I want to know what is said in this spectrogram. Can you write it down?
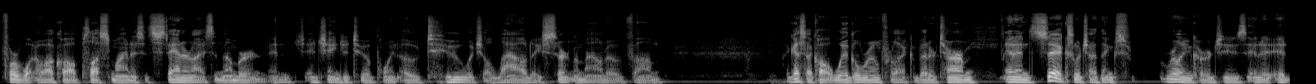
for what I'll call plus minus. It standardized the number and, and, and change it to a 0.02, which allowed a certain amount of, I guess I call it wiggle room for lack of a better term. And then six, which I think is really encouraging, is and it, it,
